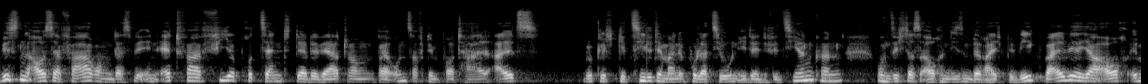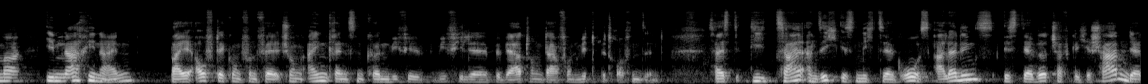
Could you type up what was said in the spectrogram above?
wissen aus Erfahrung, dass wir in etwa vier Prozent der Bewertungen bei uns auf dem Portal als wirklich gezielte Manipulation identifizieren können und sich das auch in diesem Bereich bewegt, weil wir ja auch immer im Nachhinein bei Aufdeckung von Fälschungen eingrenzen können, wie, viel, wie viele Bewertungen davon mit betroffen sind. Das heißt, die Zahl an sich ist nicht sehr groß. Allerdings ist der wirtschaftliche Schaden, der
